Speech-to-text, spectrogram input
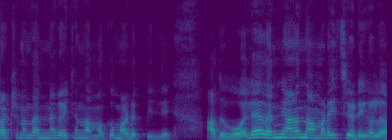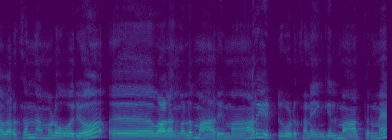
ഭക്ഷണം തന്നെ കഴിച്ചാൽ നമുക്ക് മടുപ്പില്ലേ? അതുപോലെ തന്നെയാണ് നമ്മുടെ ഈ ചെടികൾ. അവർക്കും നമ്മൾ ഓരോ വളങ്ങൾ മാറി മാറി ഇട്ട് കൊടുക്കണമെങ്കിൽ മാത്രമേ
